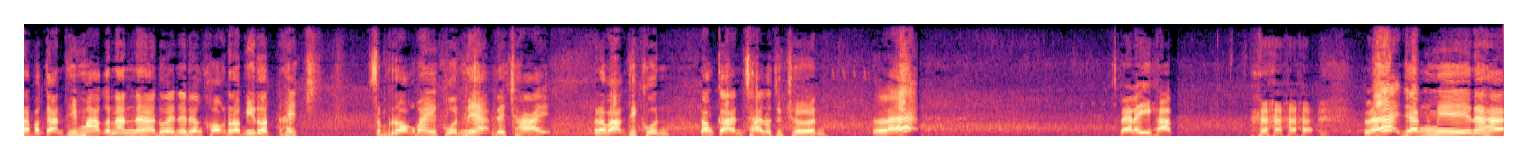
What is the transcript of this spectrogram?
รับประกันที่มากกว่านั้นนะฮะด้วยในเรื่องของเรามีรถให้สำรองไว้ให้คุณเนี่ยได้ใช้ระหว่างที่คุณต้องการใช้รถฉุกเฉิน และ และอะไรอีกครับ และยังมีนะฮะ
